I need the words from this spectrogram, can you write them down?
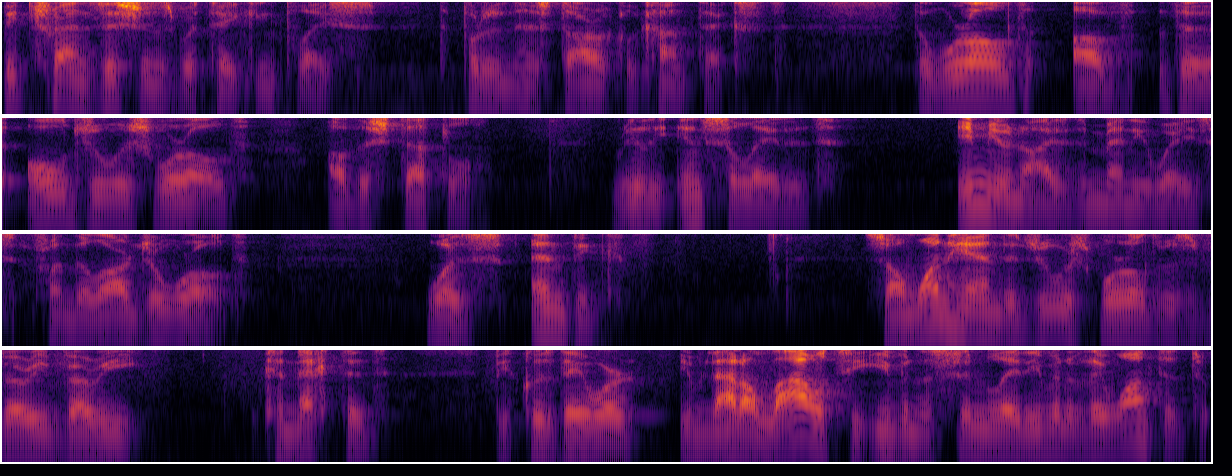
big transitions were taking place. To put it in historical context, the world of the old Jewish world of the shtetl, really insulated, immunized in many ways from the larger world, was ending. So, on one hand, the Jewish world was very, very connected because they were not allowed to even assimilate, even if they wanted to.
